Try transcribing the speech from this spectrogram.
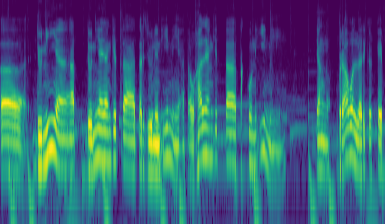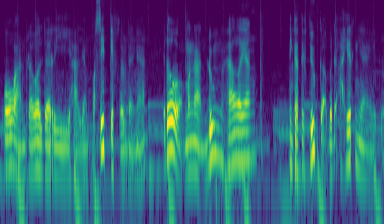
uh, dunia dunia yang kita terjunin ini atau hal yang kita tekuni ini yang berawal dari kekepoan berawal dari hal yang positif sebenarnya itu mengandung hal yang negatif juga pada akhirnya gitu.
